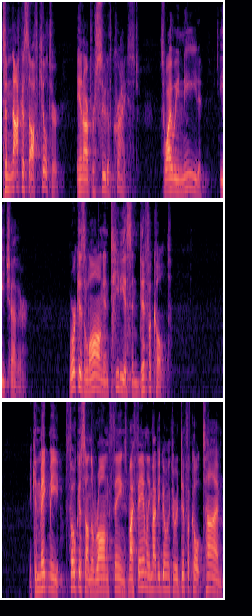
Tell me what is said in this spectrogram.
to knock us off kilter in our pursuit of Christ. It's why we need each other. Work is long and tedious and difficult. It can make me focus on the wrong things. My family might be going through a difficult time.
